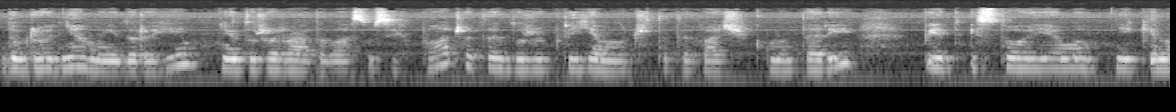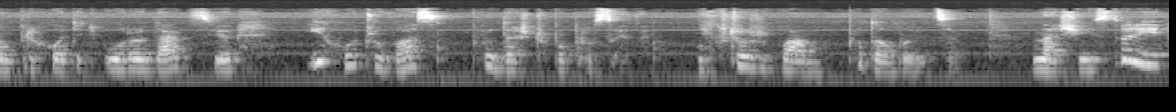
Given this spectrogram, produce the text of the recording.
Доброго дня, мої дорогі. Я дуже рада вас усіх бачити. Дуже приємно читати ваші коментарі під історіями, які нам приходять у редакцію. І хочу вас про дещо попросити. Якщо ж вам подобаються наші історії,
